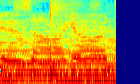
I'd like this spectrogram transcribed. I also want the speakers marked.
Speaker 1: riches are your.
